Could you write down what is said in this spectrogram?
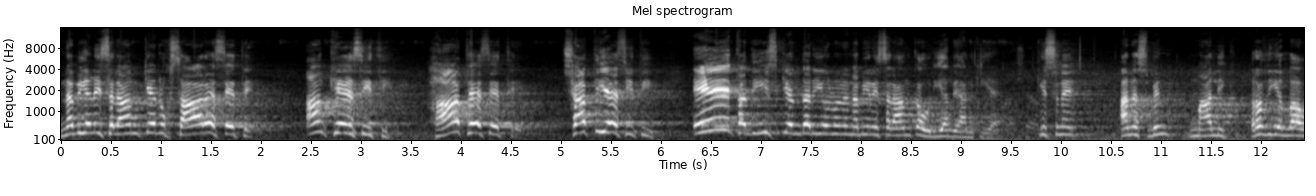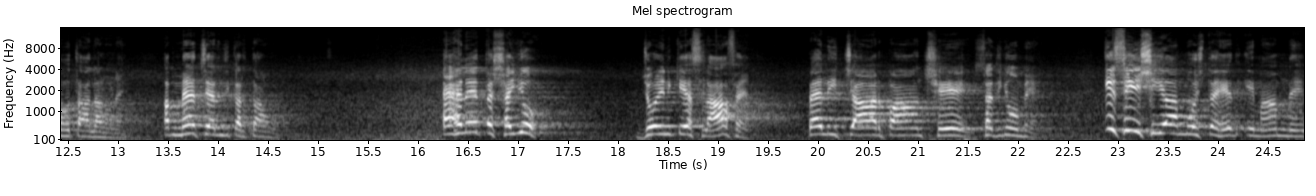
नबी सलाम के रुखसार ऐसे थे, आँखें ऐसी थी, हाथ ऐसे थे, छाती ऐसी थी। एक हदीस के अंदर ही उन्होंने नबी सलाम का उलिया बयान किया है। किसने? अनस बिन मालिक रज़ी अल्लाह ने। अब मैं चैलेंज करता हूँ। अहले तशैयो जो इनके असलाफ हैं, पहली चार, पाँच छः सदियों में किसी शिया मुश्तहद इमाम ने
